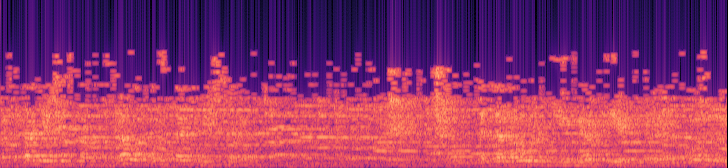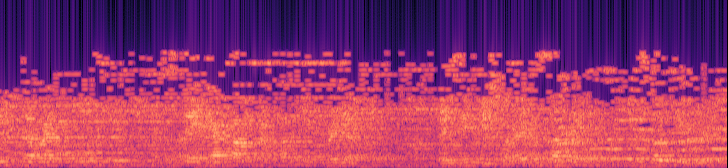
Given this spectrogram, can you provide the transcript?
на стадии 16 кала мы станем Ишварой. Тогда на уровне энергии можем реализовать полностью состояние осадка осадки проверки. То есть Кришна это самый высокий уровень.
